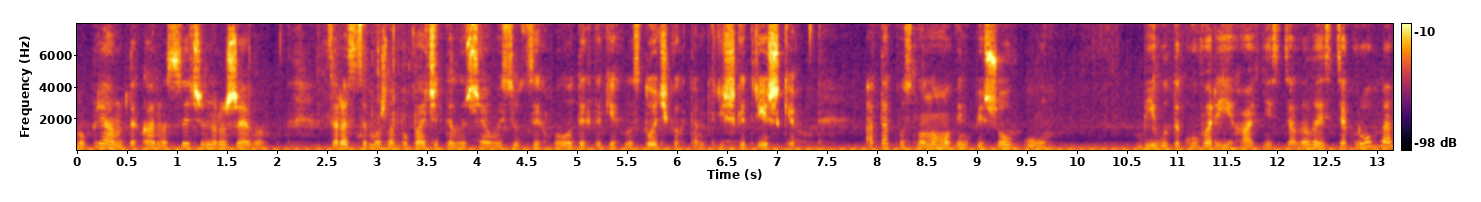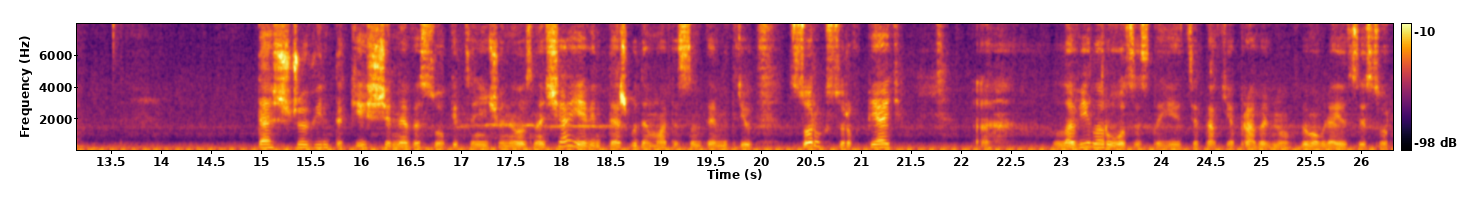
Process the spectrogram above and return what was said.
Ну прям така насичена рожева. Зараз це можна побачити лише ось у цих молодих таких листочках, там трішки-трішки. А так в основному він пішов у білу таку варігатність. Але листя кругле. Те, що він такий ще невисокий, це нічого не означає. Він теж буде мати сантиметрів 40-45. Лавіла рози, здається, так я правильно вимовляю цей сорт.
